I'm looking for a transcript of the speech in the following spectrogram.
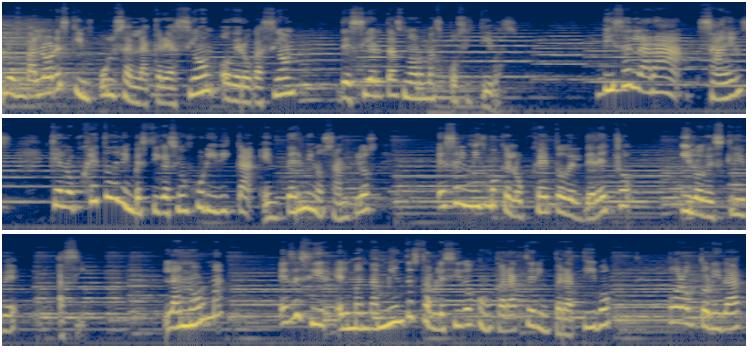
los valores que impulsan la creación o derogación de ciertas normas positivas. Dice Lara Sáenz que el objeto de la investigación jurídica en términos amplios es el mismo que el objeto del derecho y lo describe así. La norma, es decir, el mandamiento establecido con carácter imperativo por autoridad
